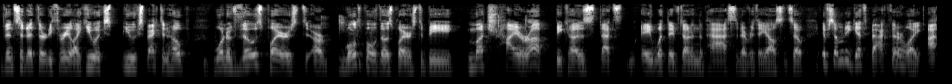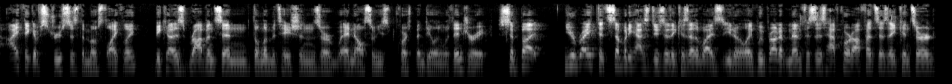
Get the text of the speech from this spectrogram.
Vincent at 33. Like you ex- you expect and hope one of those players to, or multiple of those players to be much higher up because that's a what they've done in the past and everything else. And so if somebody gets back there, like I, I think of Strus as the most likely because Robinson the limitations are and also he's of course been dealing with injury. So but you're right that somebody has to do something because otherwise, you know, like we brought up Memphis's half court offense as a concern.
